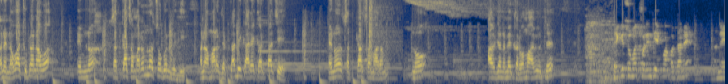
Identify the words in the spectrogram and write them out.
અને નવા ચૂંટણાવા એમનો સત્કાર સમારંભનો સોગન વિધિ. અને અમારા જેટલા બી કાર્યકર્તા છે, એનો સત્કાર સમારંભનો આયોજન અમે કરવામાં આવ્યું છે. થેન્ક યુ સો મચ ફરીથી એકવાર બધાને. અને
